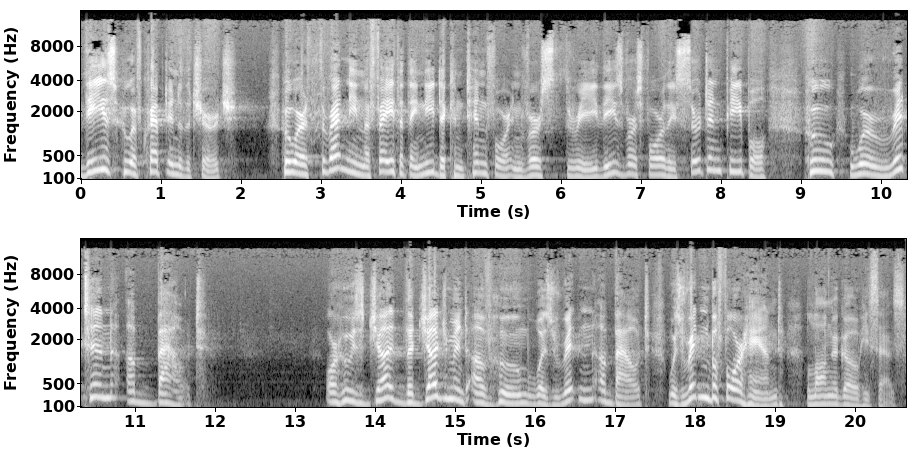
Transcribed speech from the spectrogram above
These who have crept into the church, who are threatening the faith that they need to contend for in verse 3, these, verse 4, these certain people who were written about, or whose the judgment of whom was written about, was written beforehand long ago, he says.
